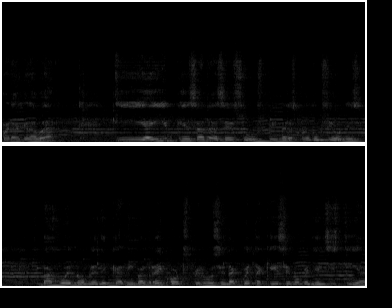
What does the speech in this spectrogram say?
para grabar y ahí empiezan a hacer sus primeras producciones bajo el nombre de Carnival Records, pero se dan cuenta que ese nombre ya existía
